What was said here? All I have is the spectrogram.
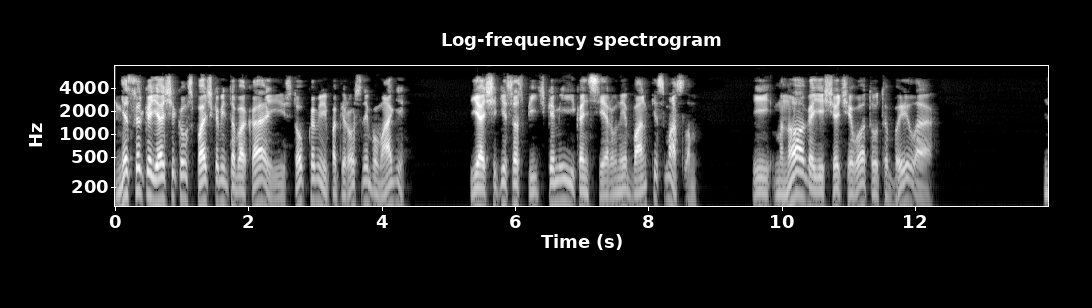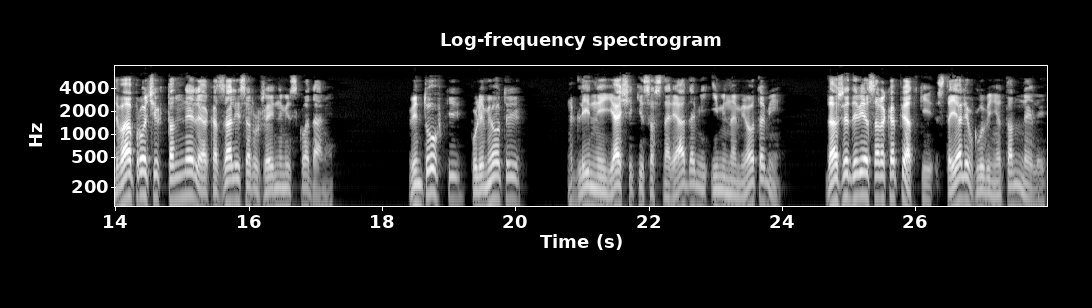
Несколько ящиков с пачками табака и стопками папиросной бумаги. Ящики со спичками и консервные банки с маслом. И много еще чего тут было. Два прочих тоннеля оказались оружейными складами. Винтовки, пулеметы, длинные ящики со снарядами и минометами. Даже две сорокопятки стояли в глубине тоннелей.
